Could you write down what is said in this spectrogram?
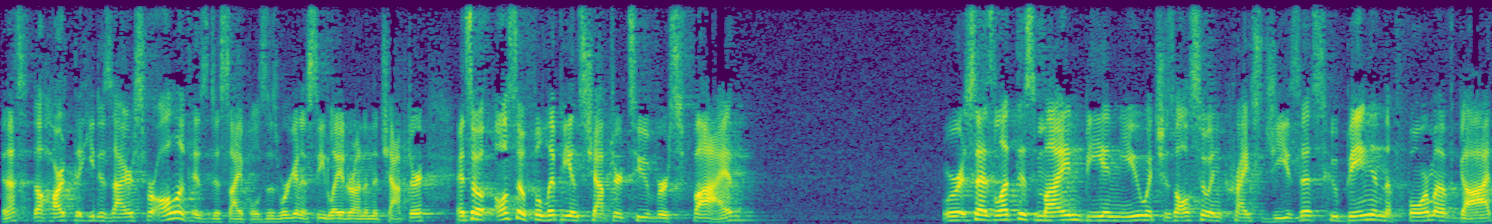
And that's the heart that he desires for all of his disciples, as we're going to see later on in the chapter. And so, also, Philippians chapter 2, verse 5, where it says, Let this mind be in you, which is also in Christ Jesus, who being in the form of God,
